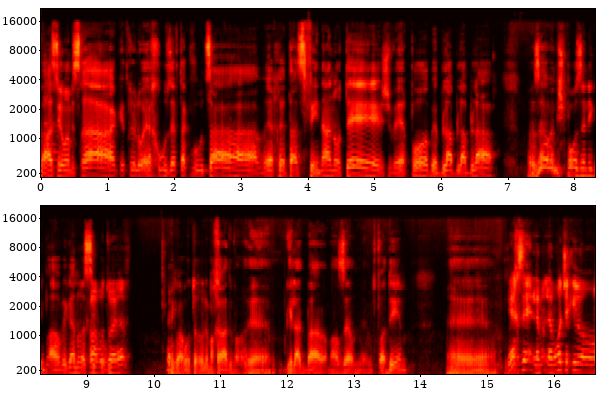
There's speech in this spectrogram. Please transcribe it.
ואז סיום המשחק, התחילו איך הוא עוזב את הקבוצה, ואיך את הספינה נוטש, ואיך פה, ובלה בלה בלה. וזהו, המשפור הזה נגמר, והגענו כבר לסיפור. באותו ערב? כן, כבר באותו, למחרת כבר, אה, גלעד בא, אמר זהו, נפרדים. אה, איך זה, למ- למרות שכאילו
